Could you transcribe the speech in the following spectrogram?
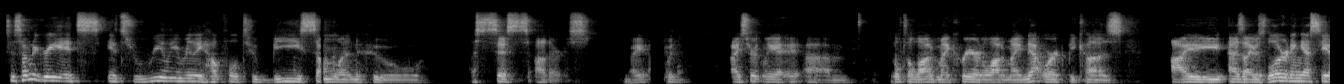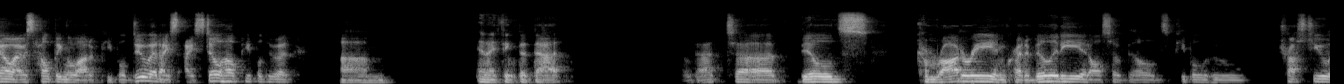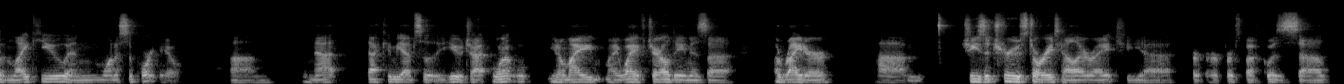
to some degree, it's it's really really helpful to be someone who assists others. Right? I, would, I certainly um, built a lot of my career and a lot of my network because I, as I was learning SEO, I was helping a lot of people do it. I, I still help people do it, um, and I think that that that uh, builds camaraderie and credibility. It also builds people who trust you and like you and want to support you, um, and that that can be absolutely huge. I, you know, my my wife Geraldine is a a writer. Um, she's a true storyteller, right? She uh, her, her first book was uh,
